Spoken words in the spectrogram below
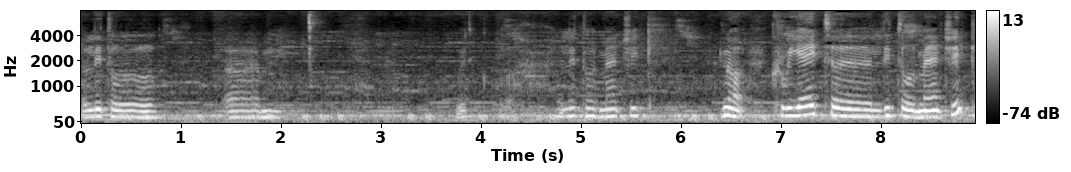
a little, um, little magic, no, create a little magic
